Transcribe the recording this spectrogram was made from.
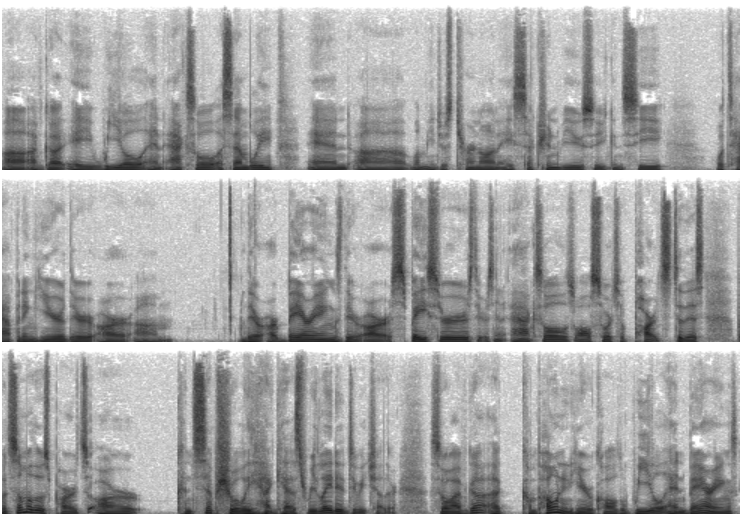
uh, I've got a wheel and axle assembly, and uh, let me just turn on a section view so you can see what's happening here. There are um, there are bearings, there are spacers, there's an axle, there's all sorts of parts to this, but some of those parts are conceptually, I guess, related to each other. So I've got a component here called wheel and bearings,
